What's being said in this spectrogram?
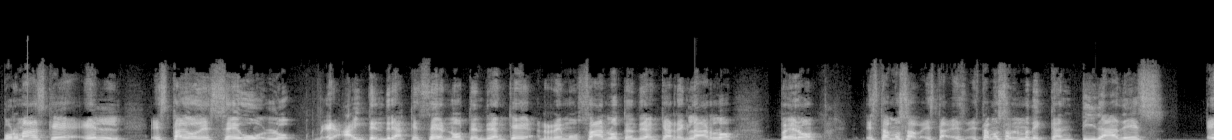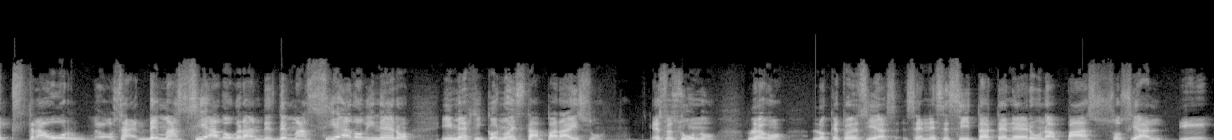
Por más que el estadio de CEU lo, eh, ahí tendría que ser, ¿no? Tendrían que remozarlo, tendrían que arreglarlo, pero estamos, estamos hablando de cantidades extraordinarias, o sea, demasiado grandes, demasiado dinero, y México no está para eso. Eso es uno. Luego, lo que tú decías, se necesita tener una paz social y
